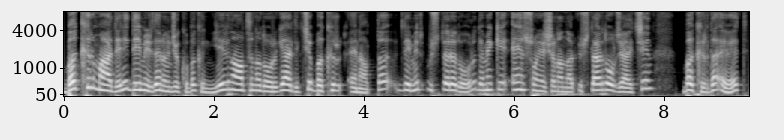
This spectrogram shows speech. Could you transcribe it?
Bakır madeni demirden önce. Bakın yerin altına doğru geldikçe bakır en altta, demir üstlere doğru. Demek ki en son yaşananlar üstlerde olacağı için bakır da evet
